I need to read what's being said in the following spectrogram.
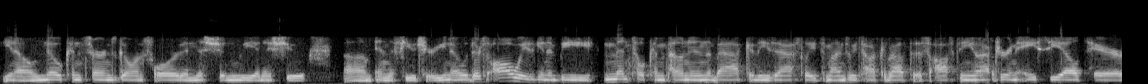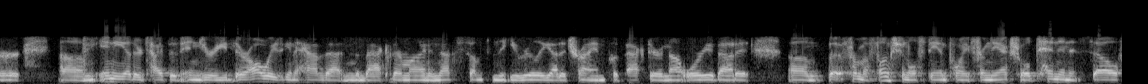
you know, no concerns going forward, and this shouldn't be an issue um, in the future. You know, there's always going to be mental component in the back of these athletes' minds. We talk about this often. You know, after an ACL tear, um, any other type of injury, they're always going to have that in the back of their mind, and that's something that you really got to try and put back there and not worry about it. Um, but from a functional standpoint, from the actual tendon itself,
